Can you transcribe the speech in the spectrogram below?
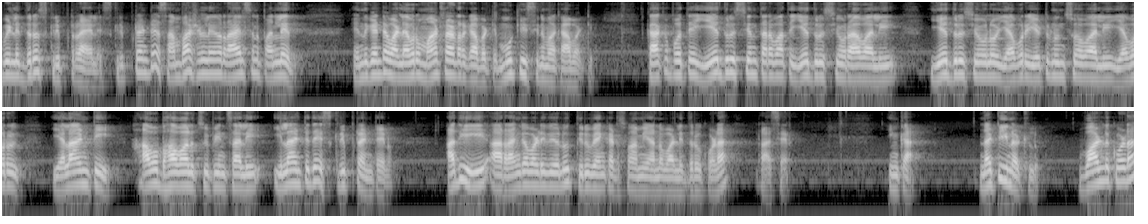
వీళ్ళిద్దరూ స్క్రిప్ట్ రాయాలి. స్క్రిప్ట్ అంటే సంభాషణలు ఏమో రాయాల్సిన పని లేదు. ఎందుకంటే వాళ్ళు ఎవరు మాట్లాడరు కాబట్టి మూకీ సినిమా కాబట్టి. కాకపోతే ఏ దృశ్యం తర్వాత ఏ దృశ్యం రావాలి? ఏ దృశ్యంలో ఎవరు ఎటు నుంచోవాలి? ఎవరు ఎలాంటి హావభావాలు చూపించాలి? ఇలాంటిదే స్క్రిప్ట్ అంటేను. అది ఆ రంగవడివేలు తిరు అన్న వాళ్ళిద్దరూ కూడా రాశారు. ఇంకా నటీనటులు. వాళ్ళు కూడా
